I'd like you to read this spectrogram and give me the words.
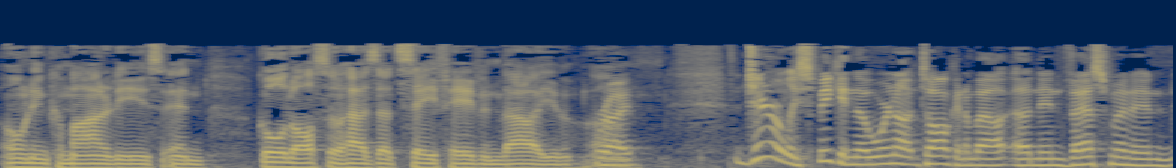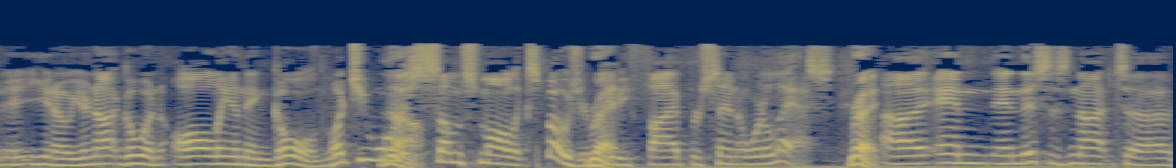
owning commodities and gold also has that safe haven value. Um, Right. Generally speaking, though, we're not talking about an investment in, you know, you're not going all in in gold. What you want No. is some small exposure, Right. maybe 5% or less. Right. Uh, and, and this is not, uh,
